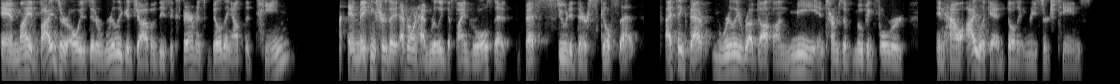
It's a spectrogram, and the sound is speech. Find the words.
And my advisor always did a really good job of these experiments, building out the team and making sure that everyone had really defined roles that best suited their skill set. I think that really rubbed off on me in terms of moving forward in how I look at building research teams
